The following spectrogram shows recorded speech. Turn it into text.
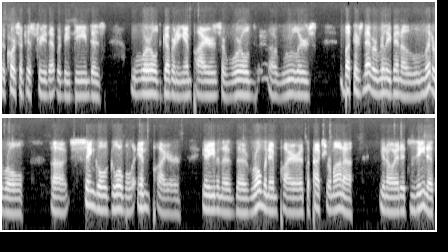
the course of history that would be deemed as world governing empires or world uh, rulers, but there's never really been a literal uh, single global empire. You know, even the, the Roman Empire at the Pax Romana, you know, at its zenith,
